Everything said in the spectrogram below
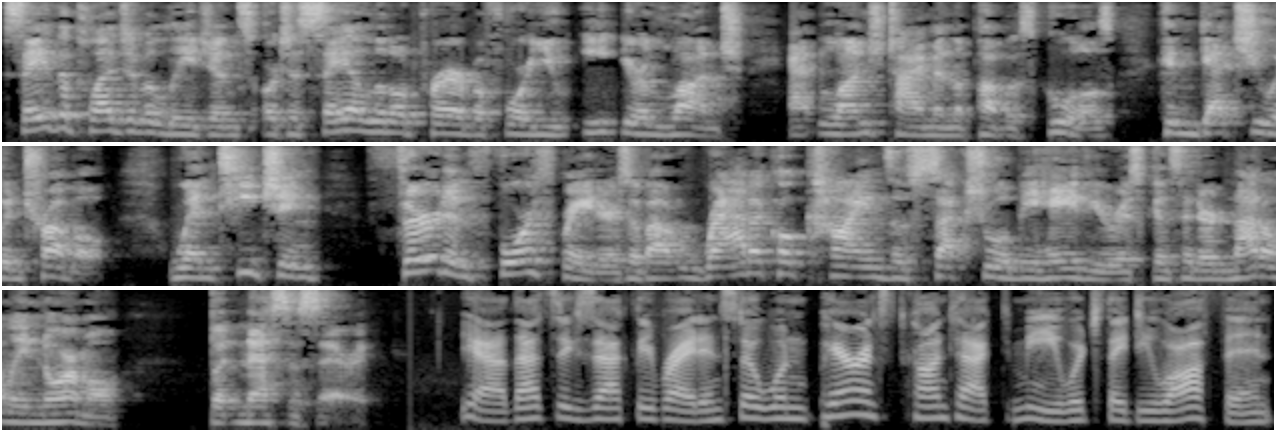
say the Pledge of Allegiance or to say a little prayer before you eat your lunch at lunchtime in the public schools can get you in trouble. When teaching third and fourth graders about radical kinds of sexual behavior is considered not only normal, but necessary. Yeah, that's exactly right. And so when parents contact me, which they do often,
